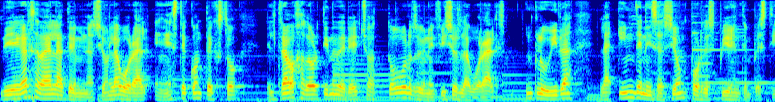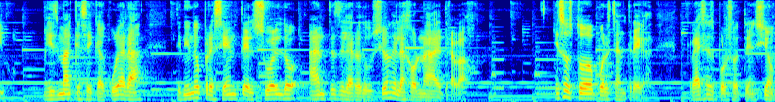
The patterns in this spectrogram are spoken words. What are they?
De llegarse a dar la terminación laboral en este contexto, el trabajador tiene derecho a todos los beneficios laborales, incluida la indemnización por despido intempestivo, misma que se calculará teniendo presente el sueldo antes de la reducción de la jornada de trabajo. Eso es todo por esta entrega. Gracias por su atención.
